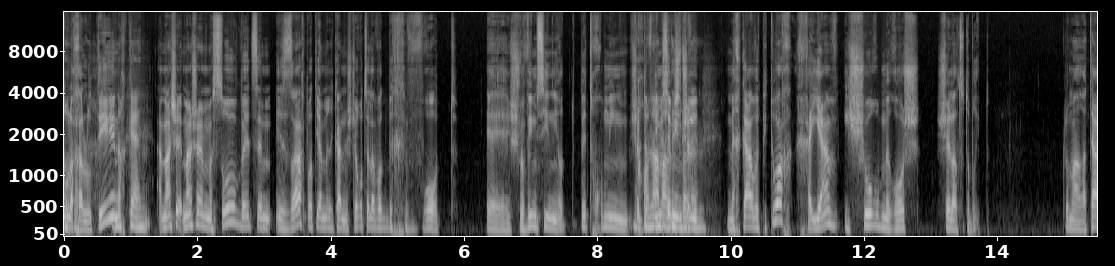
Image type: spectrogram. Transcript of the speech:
אותה. לחלוטין. נכון, כן. מה, ש, מה שהם מסרו בעצם אזרח פרטי אמריקני שרוצה לעבוד בחברות אה, שבבים סיניות בתחומים של נכון, לא תפקידים מסוימים של. מחקר ופיתוח חייב אישור מראש של ארצות הברית. כלומר אתה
